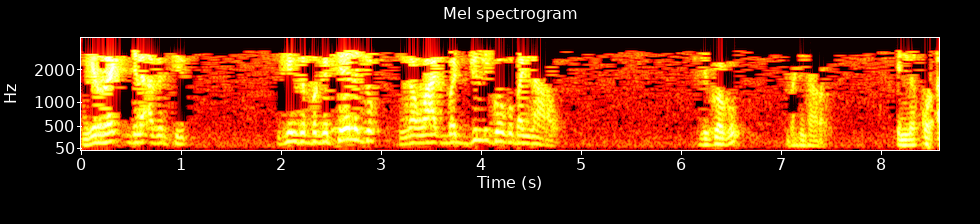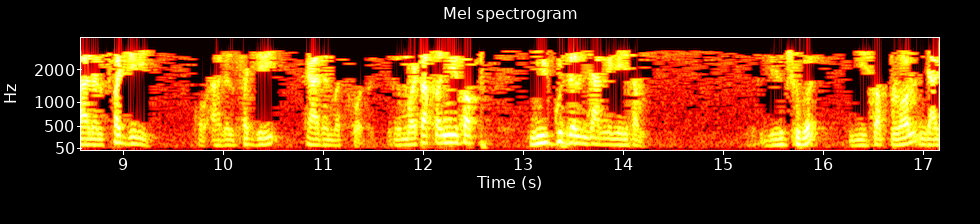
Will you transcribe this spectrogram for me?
ngir rek di la avertir ngir nga bëgg a teel a jóg nga waaj ba julli googu bañ laa raw julli googu bañ laa raw inna qur'aan al fajri qur'aan al fajri kaana mashhuudan mooy tax sax ñuy sopp ñuy guddal njàng mi itam jullit suba ñuy sopp lool njàng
